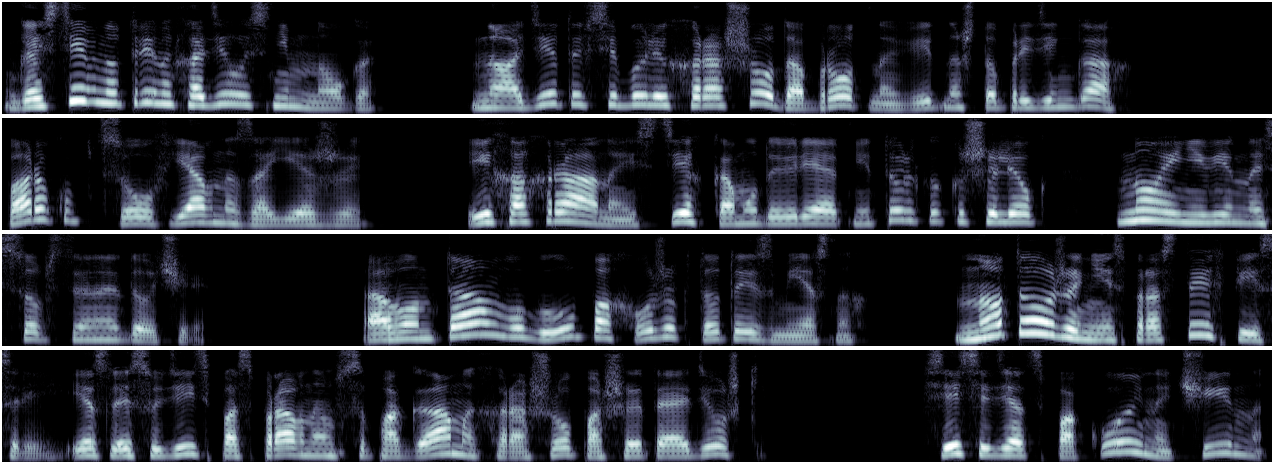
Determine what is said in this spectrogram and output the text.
Гостей внутри находилось немного, но одеты все были хорошо, добротно, видно, что при деньгах. Пара купцов, явно заезжие. Их охрана из тех, кому доверяют не только кошелек, но и невинность собственной дочери. А вон там в углу, похоже, кто-то из местных. Но тоже не из простых писарей, если судить по справным сапогам и хорошо пошитой одежке. Все сидят спокойно, чинно,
